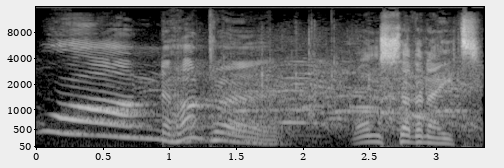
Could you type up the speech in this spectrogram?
One hundred. 178.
